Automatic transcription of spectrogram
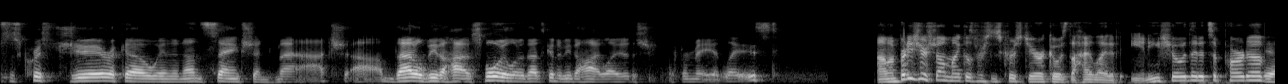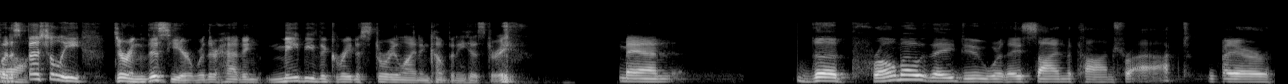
versus Chris Jericho in an unsanctioned match. Um, that'll be the high spoiler. That's going to be the highlight of the show for me, at least. Um, I'm pretty sure Shawn Michaels versus Chris Jericho is the highlight of any show that it's a part of, yeah. but especially during this year where they're having maybe the greatest storyline in company history. Man, the promo they do where they sign the contract, where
